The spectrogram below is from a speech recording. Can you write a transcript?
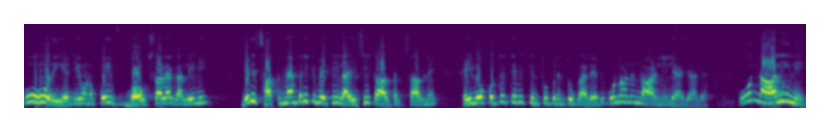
ਉਹ ਹੋ ਰਹੀ ਹੈ ਜੀ ਹੁਣ ਕੋਈ ਬਾਕਸ ਵਾਲਾ ਗੱਲ ਹੀ ਨਹੀਂ। ਜਿਹੜੀ 7 ਮੈਂਬਰੀ ਕਮੇਟੀ ਲਾਈ ਸੀ ਅਕਾਲ ਤਖਤ ਸਾਹਿਬ ਨੇ, ਕਈ ਲੋਕ ਉਹਦੇ ਤੇ ਵੀ ਕਿੰਤੂ ਪਰੰਤੂ ਕਰ ਰਹੇ ਆ ਵੀ ਉਹਨਾਂ ਨੂੰ ਨਾਲ ਨਹੀਂ ਲਿਆ ਜਾ ਰਿਹਾ। ਉਹ ਨਾਲ ਹੀ ਨੇ।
